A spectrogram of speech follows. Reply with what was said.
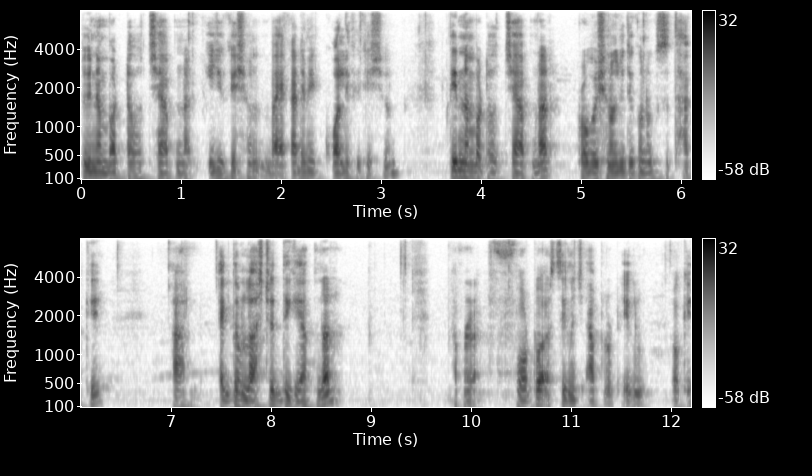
দুই নম্বরটা হচ্ছে আপনার এডুকেশন বা একাডেমিক কোয়ালিফিকেশন তিন নম্বরটা হচ্ছে আপনার প্রফেশনাল যদি কোনো কিছু থাকে, আর একদম লাস্টের দিকে আপনার আপনার ফটো আর সিগনেচার আপলোড এগুলো ওকে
